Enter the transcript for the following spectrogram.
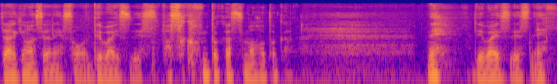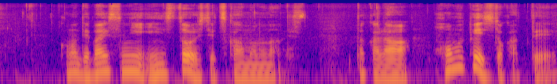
ただけますよね。そうデバイスです。パソコンとかスマホとか。ねデバイスですね。このデバイスにインストールして使うものなんです。だからホームページとかって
